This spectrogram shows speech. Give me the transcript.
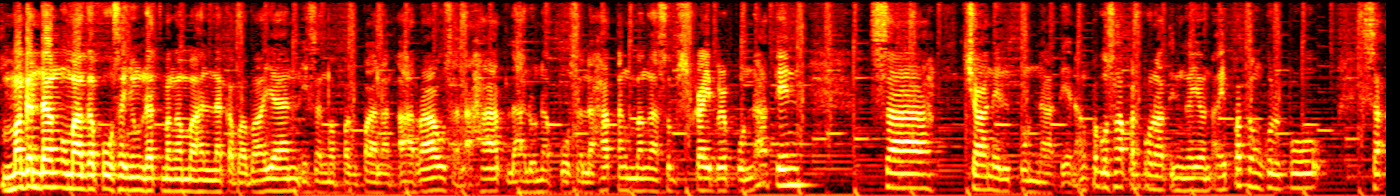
Magandang umaga po sa inyong lahat mga mahal na kababayan. Isang mapagpalang araw sa lahat, lalo na po sa lahat ng mga subscriber po natin sa channel po natin. Ang pag-usapan po natin ngayon ay patungkol po sa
